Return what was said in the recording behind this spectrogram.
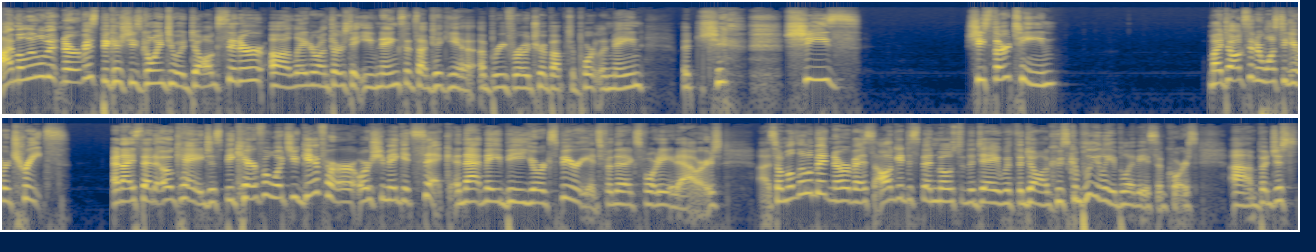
I'm a little bit nervous because she's going to a dog sitter uh, later on Thursday evening since I'm taking a, a brief road trip up to Portland, Maine. But she, she's she's 13. My dog sitter wants to give her treats. And I said, okay, just be careful what you give her or she may get sick. And that may be your experience for the next 48 hours. Uh, so I'm a little bit nervous. I'll get to spend most of the day with the dog, who's completely oblivious, of course, um, but just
